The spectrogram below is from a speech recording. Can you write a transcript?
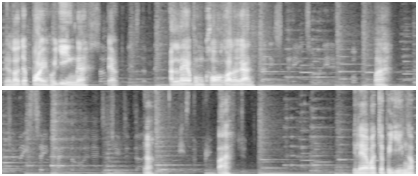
เดี๋ยวเราจะปล่อยเขายิงนะ แต่อันแรกผมขอก่อนแล้วกัน มานะไป ทีแรกว่าจะไปยิงครับ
